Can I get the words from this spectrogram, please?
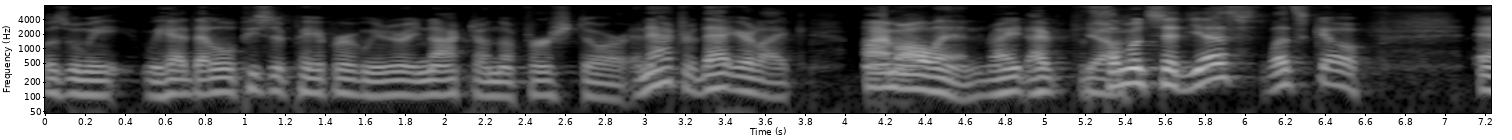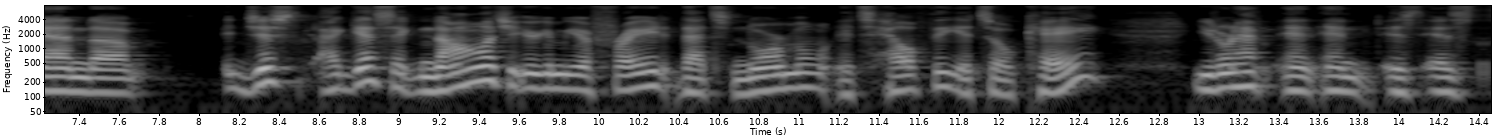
was when we, we had that little piece of paper and we really knocked on the first door. And after that, you're like, I'm all in, right? I, Yeah. Someone said, yes, let's go. And uh, just, I guess, acknowledge that you're going to be afraid. That's normal. It's healthy. It's okay. You don't have, and, and as, as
